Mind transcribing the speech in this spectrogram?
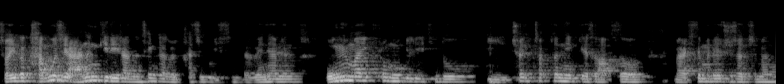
저희가 가보지 않은 길이라는 생각을 가지고 있습니다. 왜냐하면 공유 micro mobility도 이 최 작가님께서 앞서 말씀을 해주셨지만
